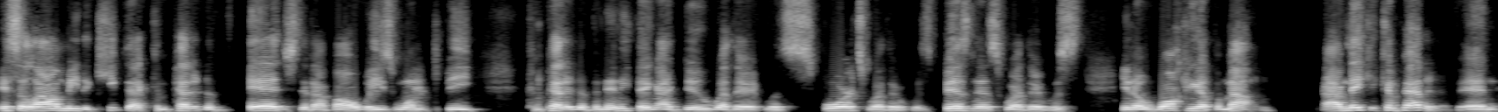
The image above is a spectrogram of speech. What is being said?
It's allowed me to keep that competitive edge that I've always wanted to be competitive in anything I do, whether it was sports, whether it was business, whether it was, you know, walking up a mountain. I make it competitive. And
